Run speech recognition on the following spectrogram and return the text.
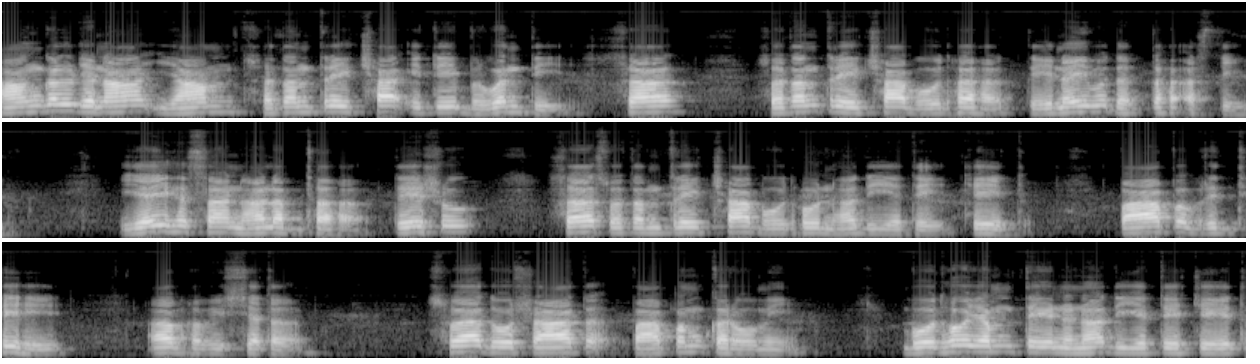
आंगलजना यां स्वतंत्रेक्षा इति स स्वतंत्रेक्षा बोध तेन दत्तः अस्त। यैः स न लब्धः, तेषु स स्वतंत्रेक्षा बोधो न दीयते चेत पाप वृद्धि अभविष्यत। स्वदोषात् पापं करोमि। बोधोयम तेन न दीयते चेत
